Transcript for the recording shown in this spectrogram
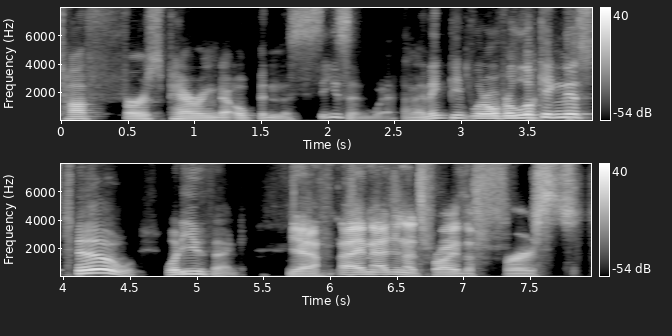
tough first pairing to open the season with. And I think people are overlooking this too. What do you think? Yeah, I imagine that's probably the first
